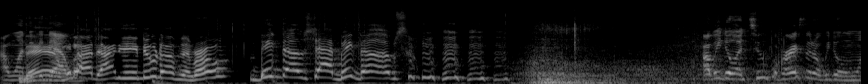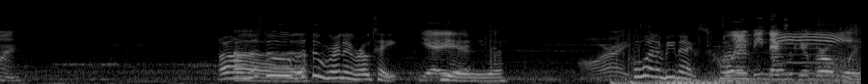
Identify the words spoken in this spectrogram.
I wanted to get that one. I, I didn't do nothing, bro. Big dubs, chat. Big dubs. Are we doing two per person or are we doing one? Um, let's do Uh, let's do run and rotate. Yeah, Yeah, yeah. yeah. All right. Who wanna be next? Who wanna- be next with your girl boys.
